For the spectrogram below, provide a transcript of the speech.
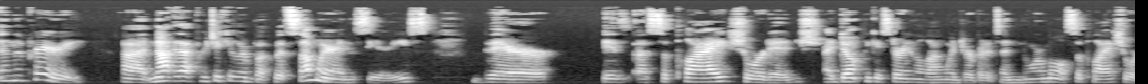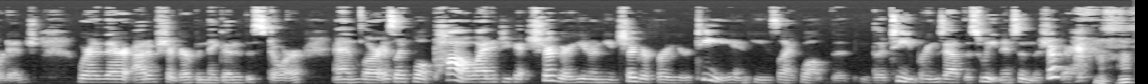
in the Prairie. Uh, not that particular book, but somewhere in the series, there is a supply shortage. I don't think it's during the long winter, but it's a normal supply shortage where they're out of sugar when they go to the store. And Laura is like, Well, Pa, why did you get sugar? You don't need sugar for your tea. And he's like, Well, the, the tea brings out the sweetness in the sugar.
